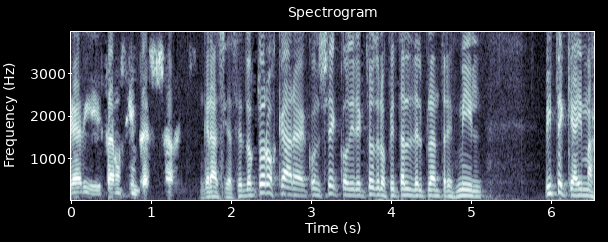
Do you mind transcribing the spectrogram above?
Gary. Estamos siempre a sus órdenes. Gracias. El doctor Oscar Conseco, director del Hospital del Plan 3000. Viste que hay más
